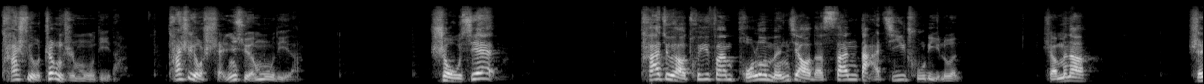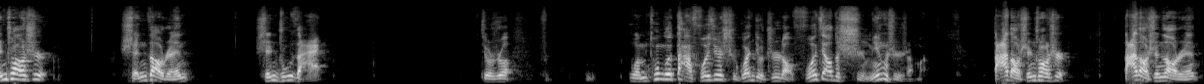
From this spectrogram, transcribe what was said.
他是有政治目的的，他是有神学目的的。首先，他就要推翻婆罗门教的三大基础理论。什么呢？神创世、神造人、神主宰，就是说，我们通过大佛学史观就知道佛教的使命是什么：打倒神创世，打倒神造人，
